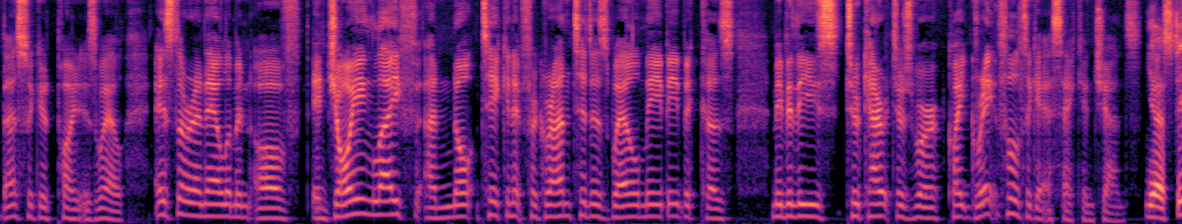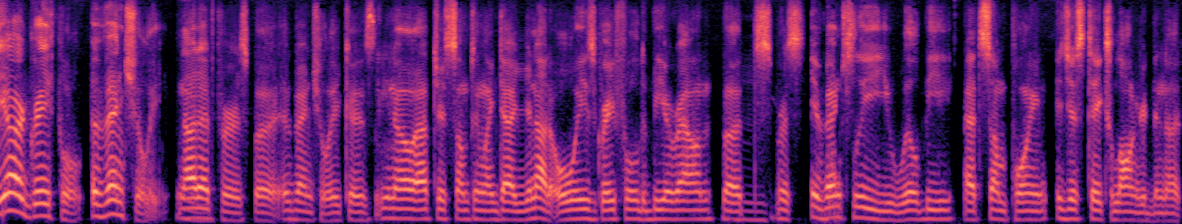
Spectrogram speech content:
that's a good point as well. Is there an element of enjoying life and not taking it for granted as well, maybe? Because maybe these two characters were quite grateful to get a second chance. Yes, they are grateful eventually. Not at first, but eventually. Because, you know, after something like that, you're not always grateful to be around, but s- eventually you will be at some point. It just takes longer than that.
